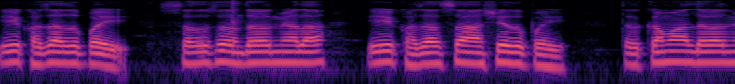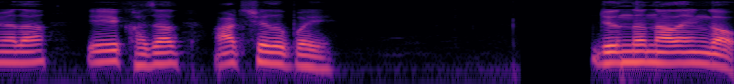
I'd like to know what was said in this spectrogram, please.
एक हजार रुपये. सर्वसाधारण दर मिळाला एक हजार सहाशे रुपये. तर कमाल दर मिळाला एक हजार आठशे रुपये. जुन्नर नारायणगाव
